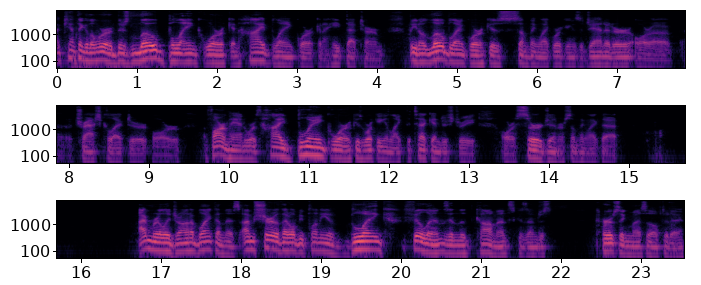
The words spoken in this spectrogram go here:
I can't think of the word. There's low blank work and high blank work, and I hate that term. But you know, low blank work is something like working as a janitor or a, a trash collector or a farmhand, whereas high blank work is working in like the tech industry or a surgeon or something like that. I'm really drawing a blank on this. I'm sure there will be plenty of blank fill-ins in the comments because I'm just cursing myself today.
